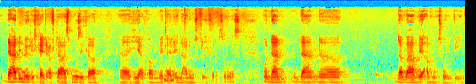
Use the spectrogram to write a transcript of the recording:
der hat die Möglichkeit öfter als Musiker äh, hier kommen mit mhm. einem Einladungsbrief oder sowas. Und dann, dann, äh, dann waren wir ab und zu in Wien.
